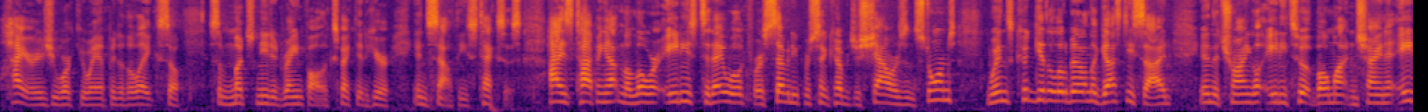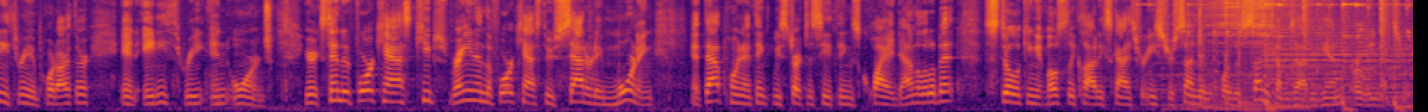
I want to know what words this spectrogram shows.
higher as you work your way up into the lake. So some much needed rainfall expected here in southeast Texas. Highs topping out in the lower 80s today. We'll look for a 70% coverage of showers and storms. Winds could get a little bit on the gusty side in the triangle 82 at Beaumont and China, 83 in Port Arthur, and 83 in Orange. Your extended forecast keeps rain in the forecast through Saturday morning. At that point, I think we start to see things quiet down a little bit. Still looking at mostly cloudy skies for Easter Sunday before the sun comes out again early next week.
